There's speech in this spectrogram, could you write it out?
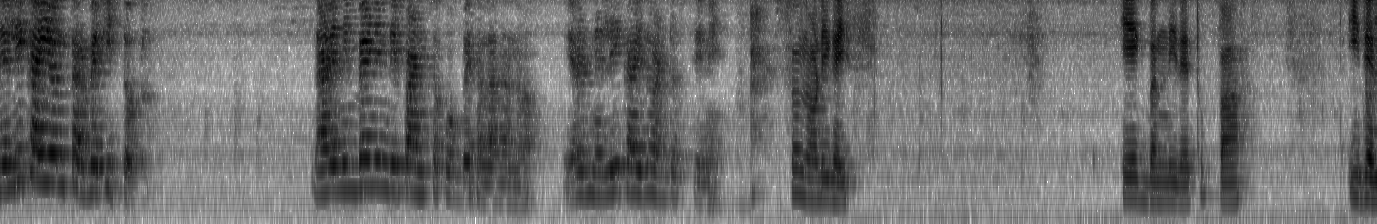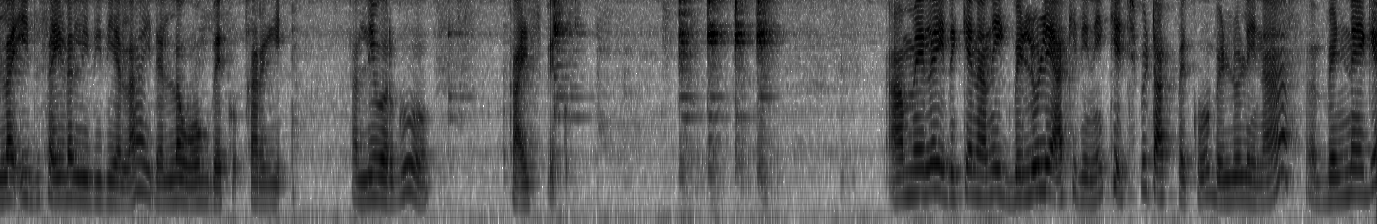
ನೆಲ್ಲಿಕಾಯಿ ಒಂದು ತರಬೇಕಿತ್ತು. ನಾಳೆ ನಿಂಬೆಹಣ್ಣಿನ ದೀಪ ಅಂಟಿಸೋಕೆ ಹೋಗ್ಬೇಕಲ್ಲ ನಾನು. ಎರಡು ನೆಲ್ಲಿಕಾಯ್ದು ಅಂಟಿಸ್ತೀನಿ. ಸೊ ನೋಡಿ ಗೈಸ್ ಹೇಗೆ ಬಂದಿದೆ ತುಪ್ಪ? ಇದೆಲ್ಲ, ಇದು ಸೈಡಲ್ಲಿ ಇದೆಯಲ್ಲ ಇದೆಲ್ಲ ಹೋಗ್ಬೇಕು ಕರಗಿ. ಅಲ್ಲಿವರೆಗೂ ಕಾಯಿಸ್ಬೇಕು. ಆಮೇಲೆ ಇದಕ್ಕೆ ನಾನು ಈಗ ಬೆಳ್ಳುಳ್ಳಿ ಹಾಕಿದ್ದೀನಿ. ಕೆಚ್ಬಿಟ್ಟು ಹಾಕಬೇಕು ಬೆಳ್ಳುಳ್ಳಿನ. ಬೆಣ್ಣೆಗೆ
